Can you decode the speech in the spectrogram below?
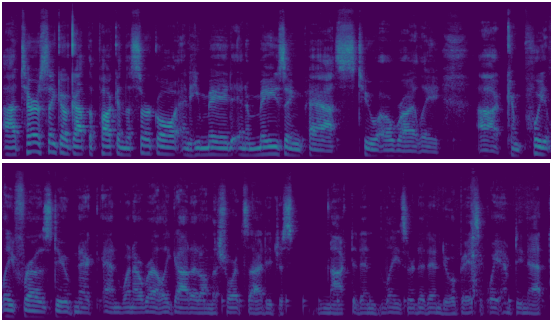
Uh, Tarasenko got the puck in the circle and he made an amazing pass to O'Reilly. Uh, completely froze Dubnyk, and when O'Reilly got it on the short side, he just knocked it in, lasered it into a basically empty net.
